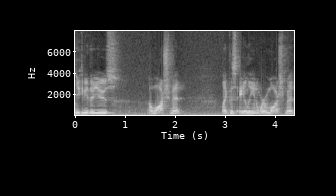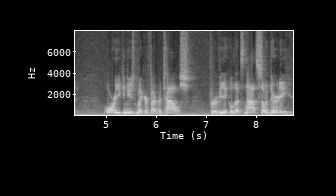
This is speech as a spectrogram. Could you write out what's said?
you can either use a wash mitt like this alien worm wash mitt or you can use microfiber towels. For a vehicle that's not so dirty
